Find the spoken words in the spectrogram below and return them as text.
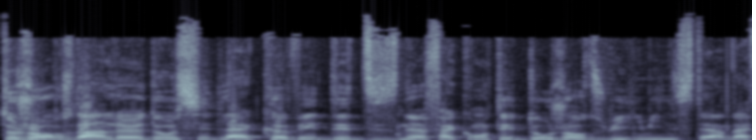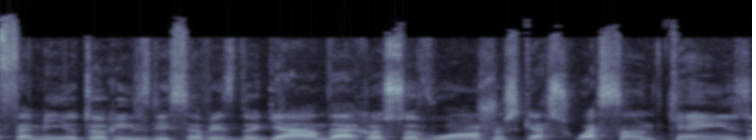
Toujours dans le dossier de la COVID-19, à compter d'aujourd'hui, le ministère de la Famille autorise les services de garde à recevoir jusqu'à 75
